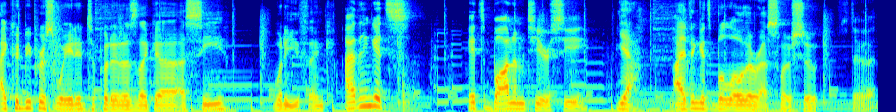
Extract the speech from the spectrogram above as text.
I could be persuaded to put it as like a, a C. What do you think? I think it's it's bottom tier C. Yeah, I think it's below the wrestler suit. Let's do it.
